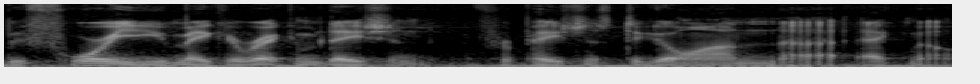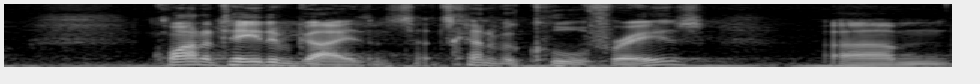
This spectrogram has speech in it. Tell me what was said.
before you make a recommendation for patients to go on uh, ECMO. Quantitative guidance, that's kind of a cool phrase. Um,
